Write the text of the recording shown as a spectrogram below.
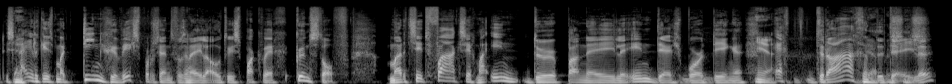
Dus eigenlijk is maar 10 gewichtsprocent van zijn hele auto is pakweg kunststof. Maar het zit vaak zeg maar in deurpanelen, in dashboarddingen. Ja. Echt dragende Ja, delen.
